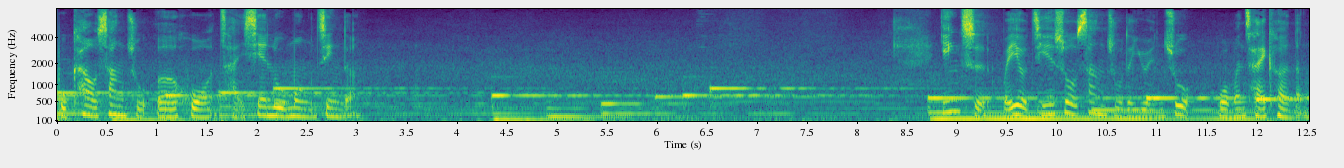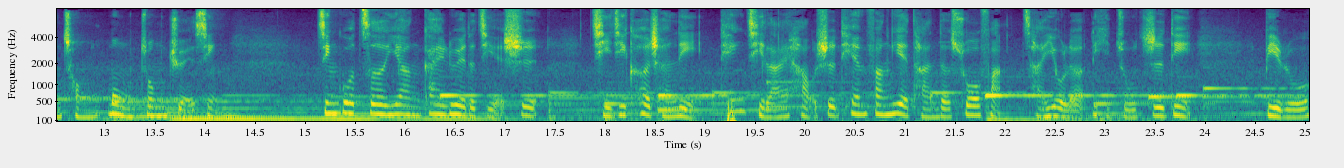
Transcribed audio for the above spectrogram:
不靠上主而活，才陷入梦境的。因此，唯有接受上主的援助，我们才可能从梦中觉醒。经过这样概略的解释。奇迹课程里听起来好似天方夜谭的说法，才有了立足之地。比如，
